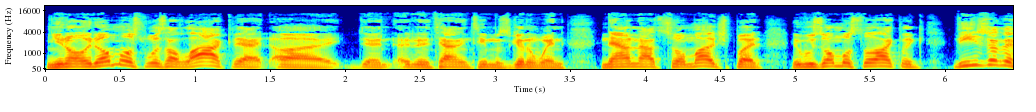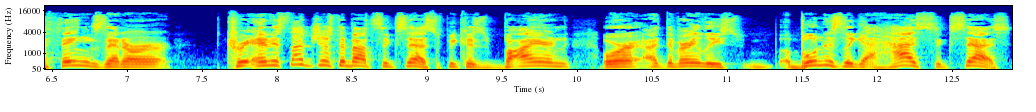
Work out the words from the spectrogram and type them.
You know, it almost was a lock that uh, an, an Italian team was going to win. Now, not so much, but it was almost a lock. Like these are the things that are, and it's not just about success because Bayern, or at the very least, Bundesliga has success.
